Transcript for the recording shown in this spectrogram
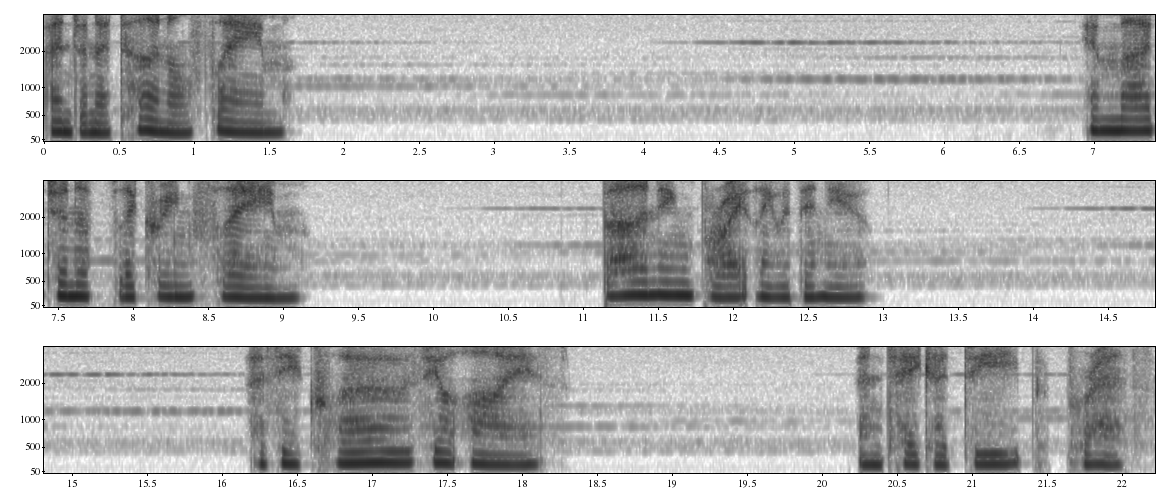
and an eternal flame. Imagine a flickering flame burning brightly within you as you close your eyes and take a deep breath.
